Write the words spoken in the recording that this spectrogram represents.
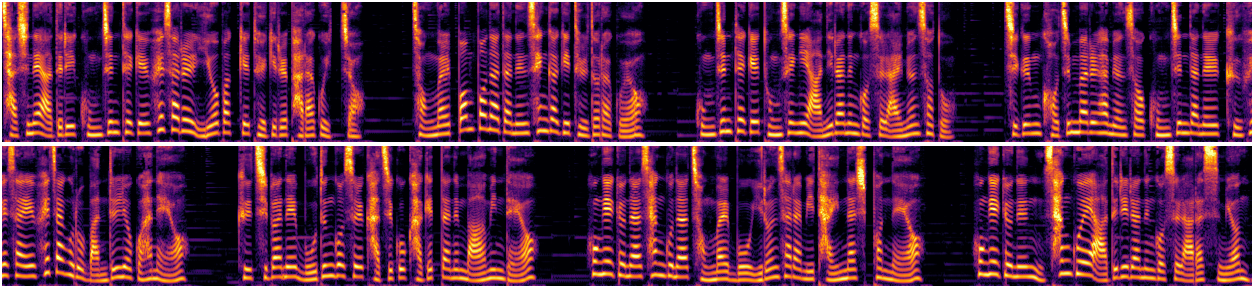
자신의 아들이 공진택의 회사를 이어받게 되기를 바라고 있죠. 정말 뻔뻔하다는 생각이 들더라고요. 공진택의 동생이 아니라는 것을 알면서도 지금 거짓말을 하면서 공진단을 그 회사의 회장으로 만들려고 하네요. 그 집안의 모든 것을 가지고 가겠다는 마음인데요. 홍해교나 상구나 정말 뭐 이런 사람이 다 있나 싶었네요. 홍해교는 상구의 아들이라는 것을 알았으면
